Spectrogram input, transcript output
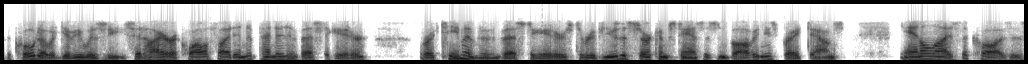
the quote I would give you was he said, hire a qualified independent investigator or a team of investigators to review the circumstances involving these breakdowns, analyze the causes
